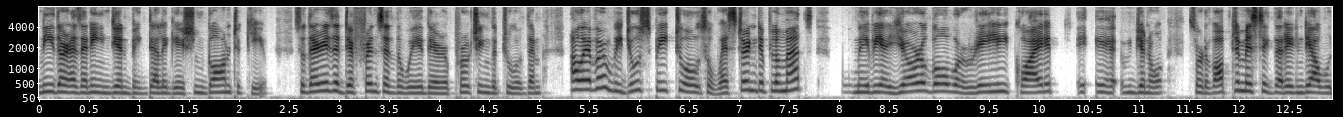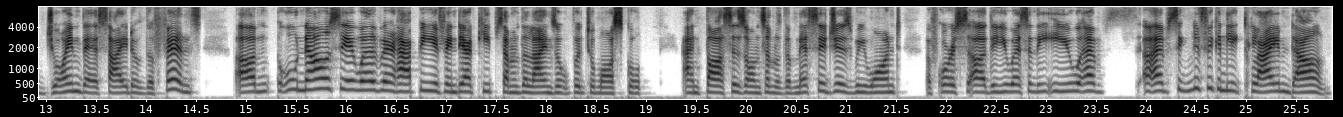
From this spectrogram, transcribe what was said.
Neither has any Indian big delegation gone to Kiev. So there is a difference in the way they're approaching the two of them. However, we do speak to also Western diplomats who maybe a year ago were really quite, eh, eh, you know, sort of optimistic that India would join their side of the fence, um, who now say, well, we're happy if India keeps some of the lines open to Moscow and passes on some of the messages we want. Of course, uh, the US and the EU have have significantly climbed down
